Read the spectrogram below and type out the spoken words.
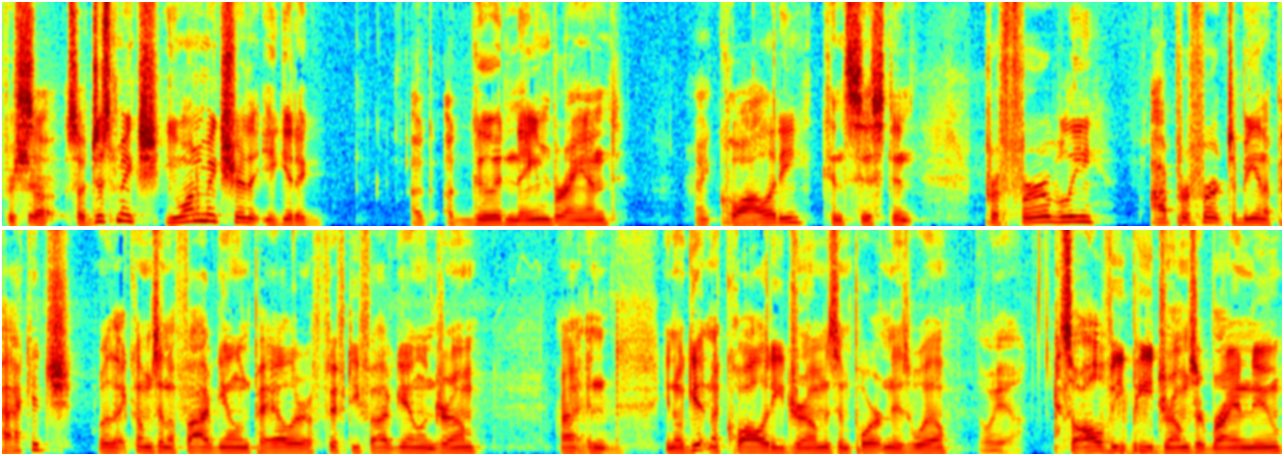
For sure. So so just make sh- you want to make sure that you get a, a a good name brand, right? Mm-hmm. Quality, consistent. Preferably, I prefer it to be in a package, whether that comes in a five gallon pail or a fifty five gallon drum, right? And mm-hmm. you know, getting a quality drum is important as well. oh yeah. So all VP mm-hmm. drums are brand new,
